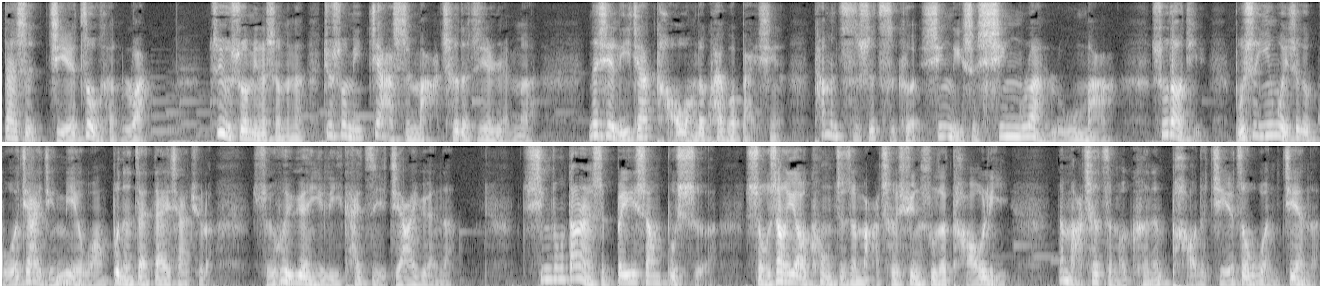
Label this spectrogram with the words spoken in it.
但是节奏很乱。这又说明了什么呢？就说明驾驶马车的这些人们，那些离家逃亡的快国百姓，他们此时此刻心里是心乱如麻。说到底，不是因为这个国家已经灭亡，不能再待下去了，谁会愿意离开自己家园呢？心中当然是悲伤不舍。手上又要控制着马车迅速的逃离，那马车怎么可能跑的节奏稳健呢？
